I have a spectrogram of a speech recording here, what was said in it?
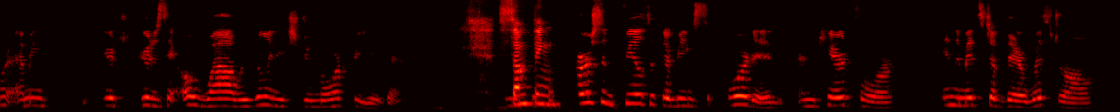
I mean, you're going to say, oh, wow, we really need to do more for you then. Something Person feels that they're being supported and cared for in the midst of their withdrawal.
